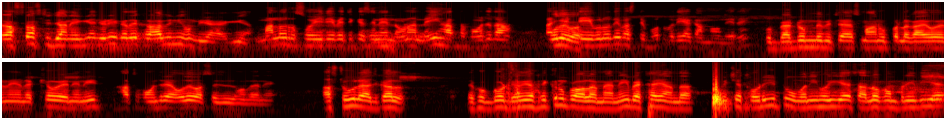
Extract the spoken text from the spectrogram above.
ਰਫ ਟਫ ਚੀਜ਼ਾਂ ਨੇ ਹੈਗੀਆਂ ਜਿਹੜੀਆਂ ਕਦੇ ਖਰਾਬ ਹੀ ਨਹੀਂ ਹੁੰਦੀਆਂ ਹੈਗੀਆਂ। ਮੰਨ ਲਓ ਰਸੋਈ ਦੇ ਵਿੱਚ ਕਿਸੇ ਨੇ ਲਾਉਣਾ ਨਹੀਂ ਹੱਥ ਪਹੁੰਚਦਾ ਤਾਂ ਇਹ। ਟੇਬਲ ਉਹਦੇ ਵਾਸਤੇ ਬਹੁਤ ਵਧੀਆ ਕੰਮ ਆਉਂਦੇ ਨੇ। ਕੋਈ ਬੈਡਰੂਮ ਦੇ ਵਿੱਚ ਇਹ ਸਮਾਨ ਉੱਪਰ ਲਗਾਏ ਹੋਏ ਨੇ ਰੱਖੇ ਹੋਏ ਨੇ ਨਹੀਂ ਹੱਥ ਪਹੁੰਚ ਰਿਹਾ ਉਹਦੇ ਵਾਸਤੇ ਯੂਜ਼ ਹੁੰਦੇ ਨੇ। ਆ ਸਟੂਲ ਹੈ ਅੱਜਕੱਲ ਦੇਖੋ ਗੋਡਿਆਂ ਦੀ ਹਰ ਇੱਕ ਨੂੰ ਪ੍ਰੋਬਲਮ ਹੈ ਨਹੀਂ ਬੈਠਿਆ ਜਾਂਦਾ। ਪਿੱਛੇ ਥੋੜੀ ਜਿਹੀ ਢੂੰ ਬਣੀ ਹੋਈ ਹੈ ਸੈਲੋ ਕੰਪਨੀ ਦੀ ਹੈ।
